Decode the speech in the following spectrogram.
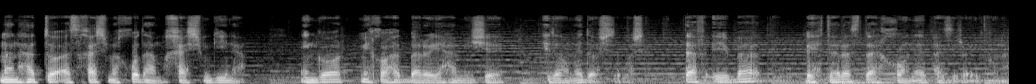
من حتی از خشم خودم خشمگینم. انگار می‌خواهد برای همیشه ادامه داشته باشد. دفعه بعد بهتر است در خانه پذیرایی کنم.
